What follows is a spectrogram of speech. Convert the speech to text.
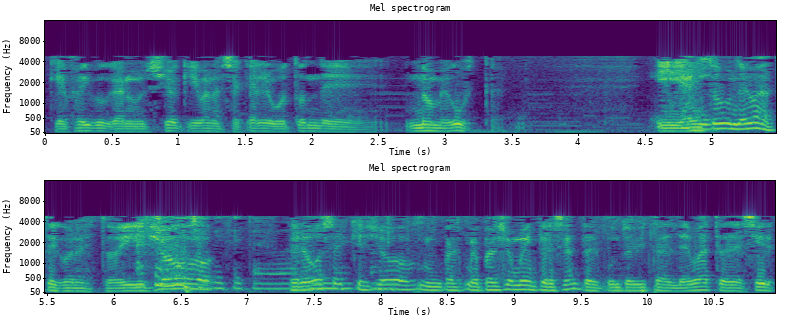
que Facebook anunció que iban a sacar el botón de no me gusta. Y hay todo un debate con esto. Y Hace yo, mucho que se está debatiendo pero vos sabés que yo me pa- me pareció muy interesante desde el punto de vista del debate, decir,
